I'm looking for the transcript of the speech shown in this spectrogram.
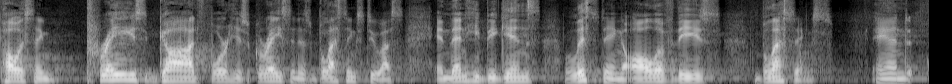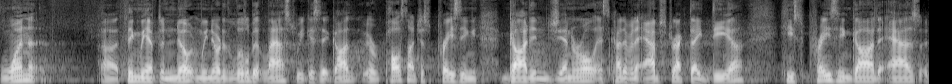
Paul is saying, Praise God for his grace and his blessings to us. And then he begins listing all of these blessings. And one uh, thing we have to note, and we noted a little bit last week, is that God, or Paul's not just praising God in general as kind of an abstract idea. He's praising God as a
